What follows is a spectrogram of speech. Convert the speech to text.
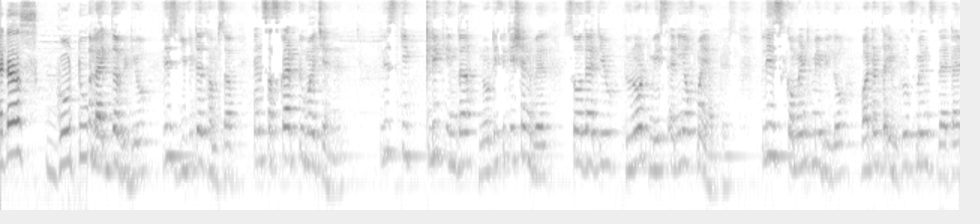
let us go to like the video please give it a thumbs up and subscribe to my channel. Please click in the notification bell so that you do not miss any of my updates. Please comment me below what are the improvements that I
